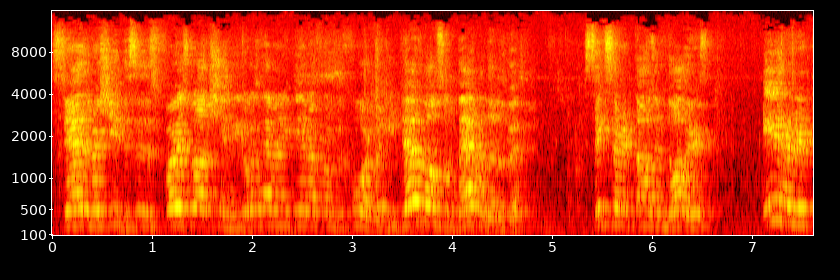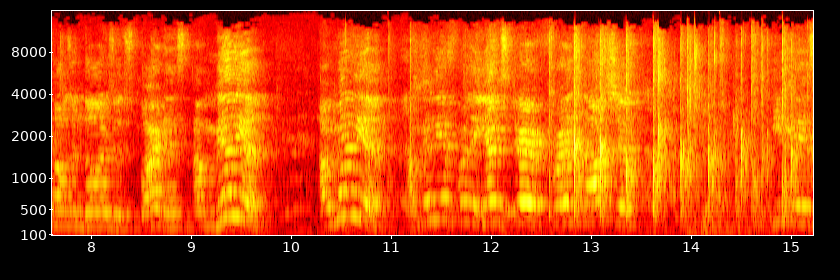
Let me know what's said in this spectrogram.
stands Rashid. This is his first auction. We don't have any data from before, but he does also bet a little bit. $600,000. $800,000 with Spartans. A million! A million! A million for the youngster, first auction. He is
